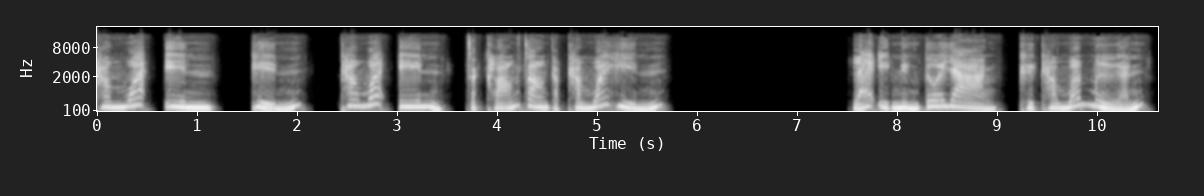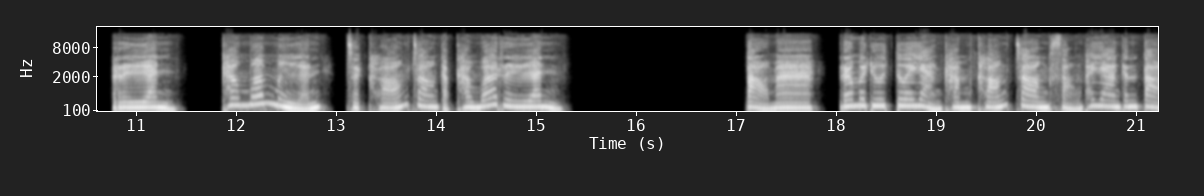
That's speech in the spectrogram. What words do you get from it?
คำว่าอิน หินคำว่าอินจะคล้องจองกับคำว่าหิน และอีกหนึ่งตัวอย่าง คือคำว่าเหมือน เรือนคำว่าเหมือนจะคล้องจองกับคำว่าเรือน ต่อมาเรามาดูตัวอย่างคำคล้องจองสองพยางค์กันต่อ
